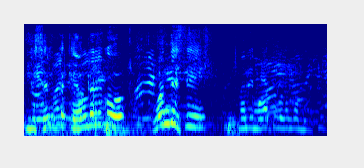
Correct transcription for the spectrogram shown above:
ಇಲ್ಲಿ ಸೇರಿರ್ತಕ್ಕ ಎಲ್ಲರಿಗೂ ವಂದಿಸಿ ನನಗೆ ಮಾತುಗಳನ್ನು ಮುಗಿಸುತ್ತೇನೆ.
